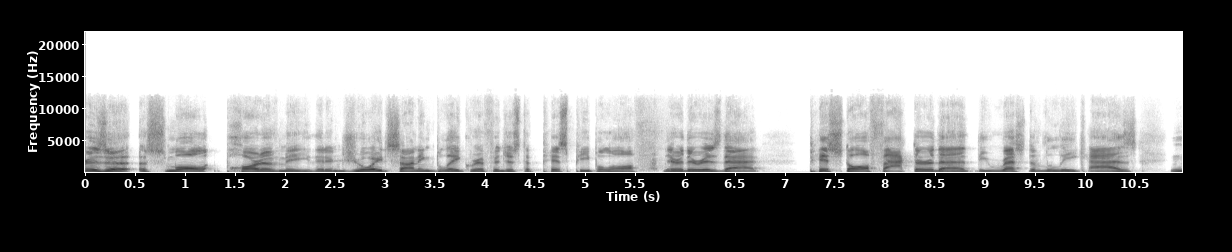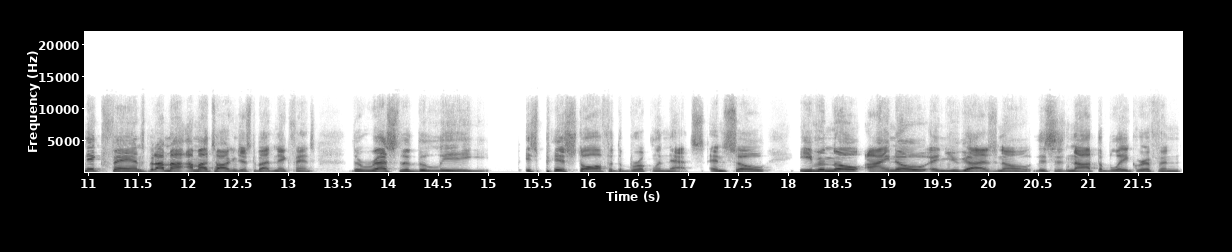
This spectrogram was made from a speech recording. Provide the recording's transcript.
is a, a small part of me that enjoyed signing Blake Griffin just to piss people off. There, there is that pissed off factor that the rest of the league has. Knick fans, but I'm not I'm not talking just about Knick fans. The rest of the league is pissed off at the Brooklyn Nets. And so even though I know and you guys know this is not the Blake Griffin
